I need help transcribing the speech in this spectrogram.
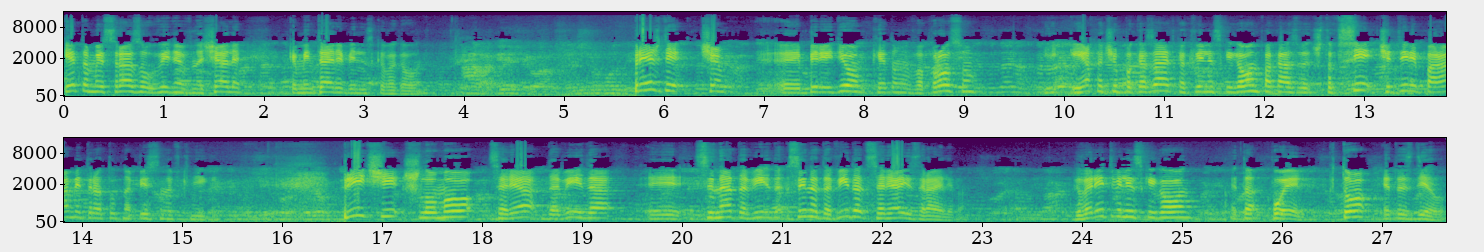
Это мы сразу увидим в начале комментария Вилинского Гаона. Прежде чем э, перейдем к этому вопросу, и, и я хочу показать, как Вильнинский Гаон показывает, что все четыре параметра тут написаны в книге. Притчи Шломо, царя Давида, э, сына, Давида, сына Давида, царя Израилева. Говорит Вилинский Гаон, это Поэль. Кто это сделал?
